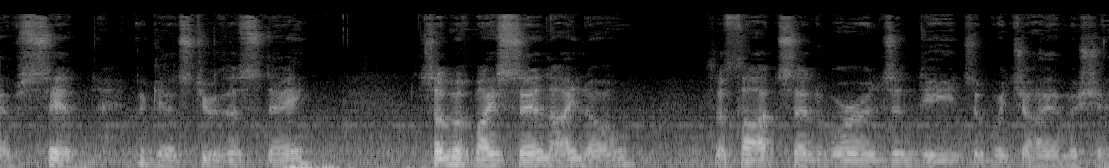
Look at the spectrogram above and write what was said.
have sinned against you this day. Some of my sin I know, the thoughts and words and deeds of which I am ashamed,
